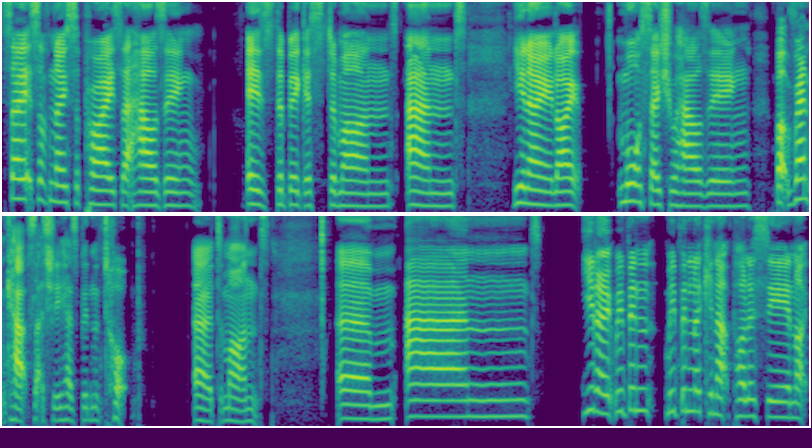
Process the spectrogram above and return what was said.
So it's of no surprise that housing is the biggest demand and, you know, like more social housing, but rent caps actually has been the top uh, demand. Um, and you know, we've been we've been looking at policy and like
